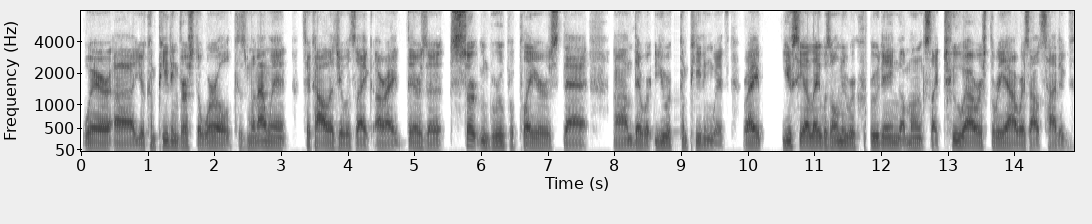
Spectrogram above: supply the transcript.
where uh, you're competing versus the world, because when I went to college, it was like, all right, there's a certain group of players that um, they were you were competing with, right? UCLA was only recruiting amongst like two hours, three hours outside of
